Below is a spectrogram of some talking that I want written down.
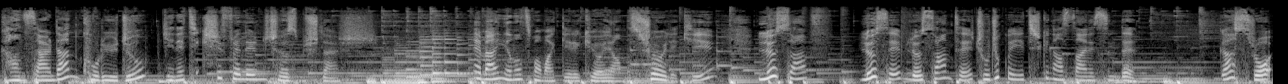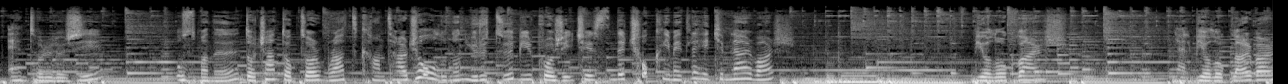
kanserden koruyucu genetik şifrelerini çözmüşler. Hemen yanıltmamak gerekiyor yalnız. Şöyle ki LÖSAV, LÖSEV, LÖSANTE Çocuk ve Yetişkin Hastanesi'nde gastroenteroloji uzmanı doçent doktor Murat Kantarcıoğlu'nun yürüttüğü bir proje içerisinde çok kıymetli hekimler var. Biyolog var. Biyologlar var.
